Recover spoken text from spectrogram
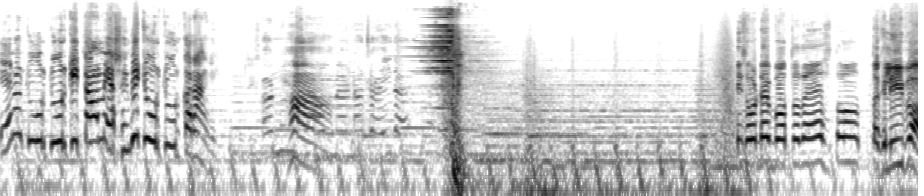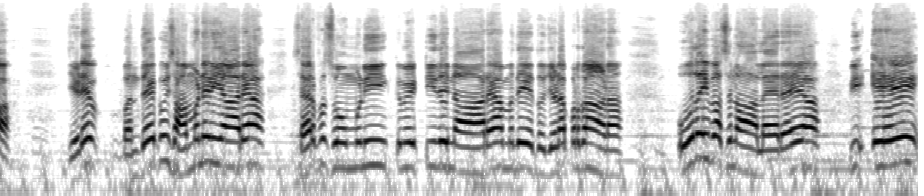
ਇਹਨੂੰ ਚੂਰ ਚੂਰ ਕੀਤਾ ਉਵੇਂ ਅਸੀਂ ਵੀ ਚੂਰ ਚੂਰ ਕਰਾਂਗੇ। ਸਾਨੂੰ ਹਾਂ। ਮਿਲਣਾ ਚਾਹੀਦਾ। ਤੁਹਾਡੇ ਬੁੱਤ ਦਾ ਇਸ ਤੋਂ ਤਕਲੀਫ ਆ। ਜਿਹੜੇ ਬੰਦੇ ਕੋਈ ਸਾਹਮਣੇ ਨਹੀਂ ਆ ਰਿਹਾ ਸਿਰਫ ਸੋਮਣੀ ਕਮੇਟੀ ਦੇ ਨਾਂ ਆ ਰਿਹਾ ਮਧੇ ਤੋਂ ਜਿਹੜਾ ਪ੍ਰਧਾਨ ਆ ਉਹਦਾ ਹੀ ਬਸ ਨਾਂ ਲੈ ਰਹੇ ਆ ਵੀ ਇਹ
